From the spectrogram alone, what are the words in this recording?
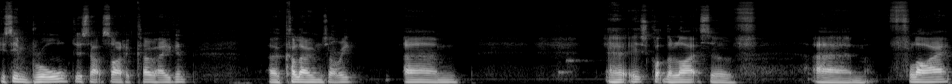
It's in Brühl, just outside of Copenhagen, uh, Cologne. Sorry. Um, uh, it's got the lights of um, Fly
